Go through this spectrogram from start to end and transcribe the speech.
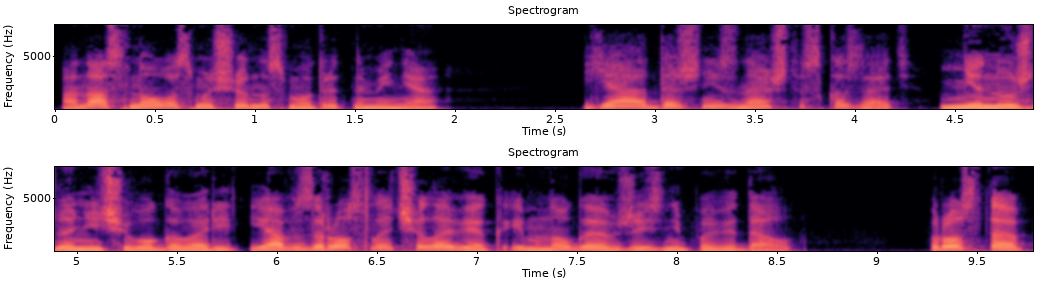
Она снова смущенно смотрит на меня. Я даже не знаю, что сказать. Не нужно ничего говорить. Я взрослый человек и многое в жизни повидал. Просто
